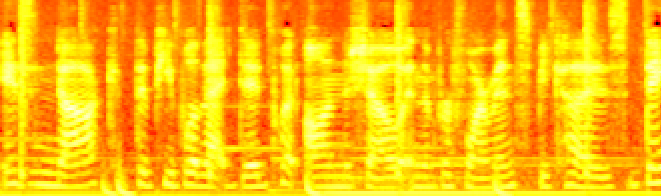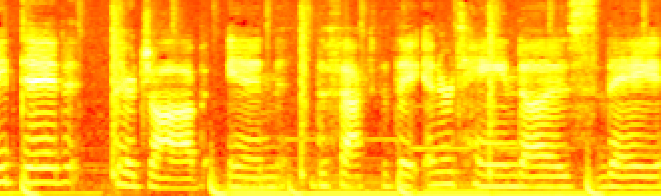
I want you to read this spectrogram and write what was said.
is knock the people that did put on the show and the performance because they did their job in the fact that they entertained us. They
